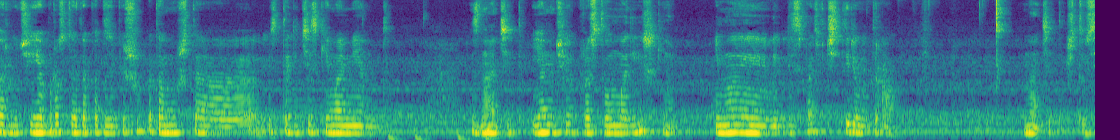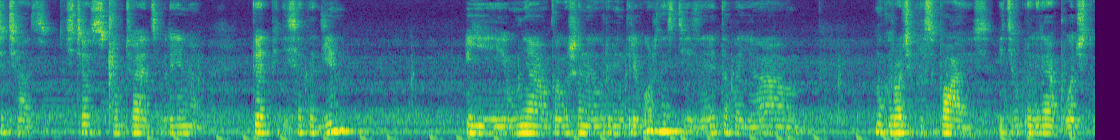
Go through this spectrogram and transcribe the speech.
Короче, я просто это подзапишу, потому что исторический момент. Значит, я ночую просто у Маришки, и мы легли спать в 4 утра. Значит, что сейчас? Сейчас, получается, время 5.51, и у меня повышенный уровень тревожности, из-за этого я, ну, короче, просыпаюсь и типа проверяю почту.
